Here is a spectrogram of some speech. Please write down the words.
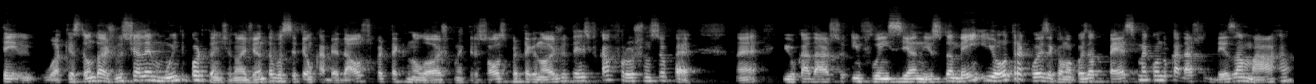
tem, a questão do ajuste ela é muito importante. Não adianta você ter um cabedal super tecnológico, um entresol super tecnológico e o ficar frouxo no seu pé, né? E o cadarço influencia nisso também. E outra coisa, que é uma coisa péssima, é quando o cadarço desamarra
